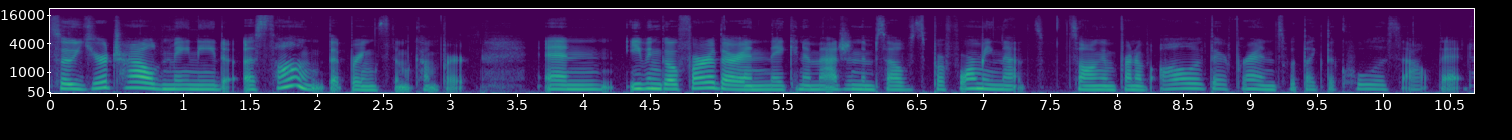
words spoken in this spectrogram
So your child may need a song that brings them comfort and even go further and they can imagine themselves performing that song in front of all of their friends with like the coolest outfit.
